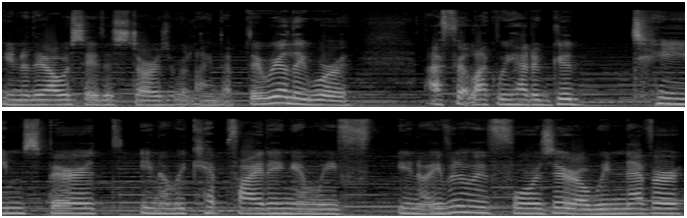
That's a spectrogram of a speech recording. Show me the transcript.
You know, they always say the stars were lined up. They really were. I felt like we had a good team spirit. You know, we kept fighting and we've, you know, even with 4-0, we never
